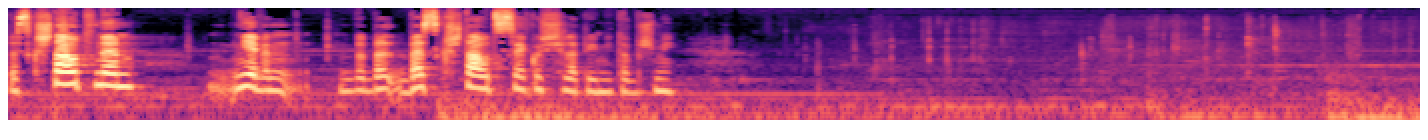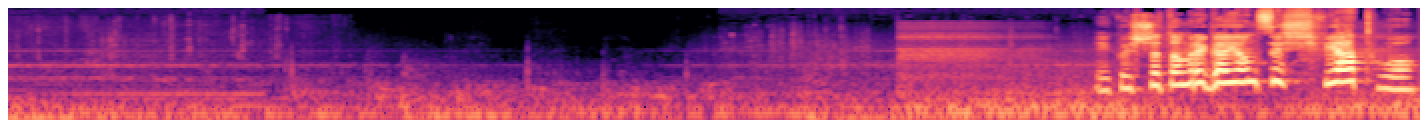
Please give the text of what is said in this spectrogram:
Bezkształtnym. Nie wiem. Be be bezkształt jakoś lepiej mi to brzmi. Jako jeszcze to mrygające światło.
